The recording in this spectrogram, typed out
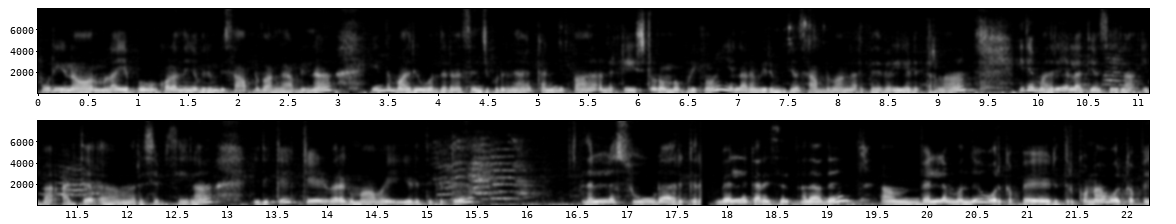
பூரியை நார்மலாக எப்போவும் குழந்தைங்க விரும்பி சாப்பிடுவாங்க அப்படின்னா இந்த மாதிரி ஒரு தடவை செஞ்சு கொடுங்க. கண்டிப்பாக அந்த டேஸ்ட்டும் ரொம்ப பிடிக்கும். எல்லோரும் விரும்பியும் சாப்பிடுவாங்க. இப்போ இதை வெளியே எடுத்துடலாம். இதே மாதிரி எல்லாத்தையும் செய்யலாம். இப்போ அடுத்த ரெசிபி செய்யலாம். இதுக்கு கேழ்வரகு மாவை எடுத்துக்கிட்டு நல்ல சூடாக இருக்கிற வெள்ளை கரைசல். அதாவது வெல்லம் வந்து ஒரு கப்பு எடுத்துருக்கோன்னா ஒரு கப்பு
